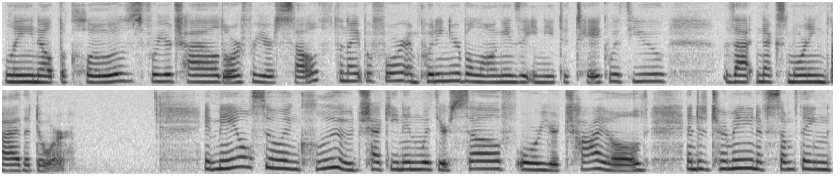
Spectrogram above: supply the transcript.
laying out the clothes for your child or for yourself the night before, and putting your belongings that you need to take with you that next morning by the door. It may also include checking in with yourself or your child and determining if something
